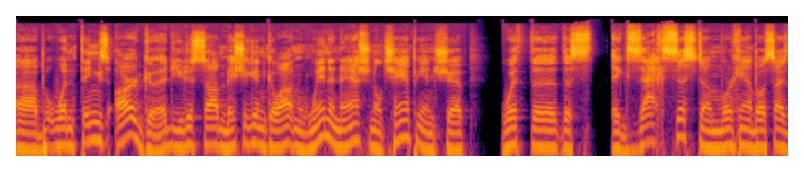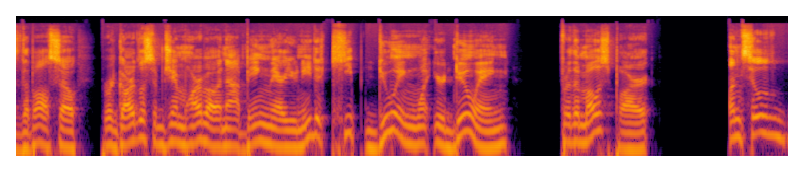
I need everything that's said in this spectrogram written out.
Uh, but when things are good, you just saw Michigan go out and win a national championship with the the exact system working on both sides of the ball. So, regardless of Jim Harbaugh not being there, you need to keep doing what you're doing for the most part until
